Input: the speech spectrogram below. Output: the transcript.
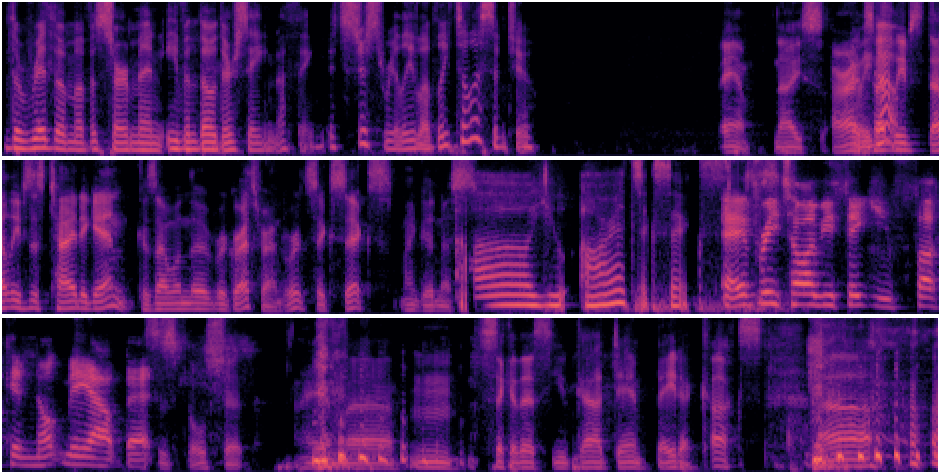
the rhythm of a sermon, even though they're saying nothing. It's just really lovely to listen to. Bam. Nice. All right. There right. we So that leaves that leaves us tied again because I won the regrets round. We're at six six. My goodness. Oh, you are at six six. Every time you think you fucking knock me out, This is bullshit. I am uh, mm, sick of this. You goddamn beta cucks. Uh,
